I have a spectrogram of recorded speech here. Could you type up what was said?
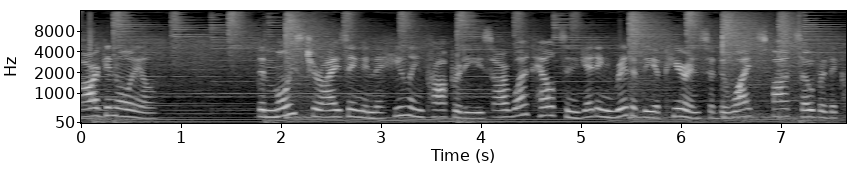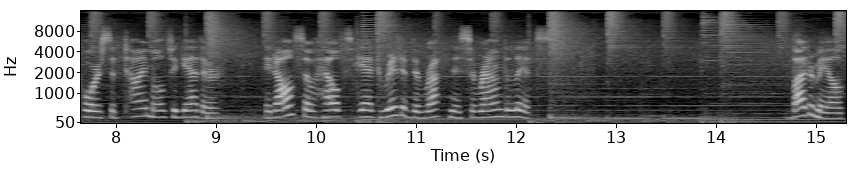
Argan oil. The moisturizing and the healing properties are what helps in getting rid of the appearance of the white spots over the course of time altogether. It also helps get rid of the roughness around the lips. Buttermilk.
